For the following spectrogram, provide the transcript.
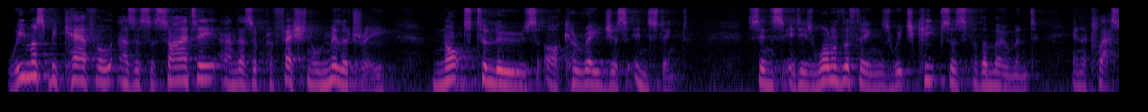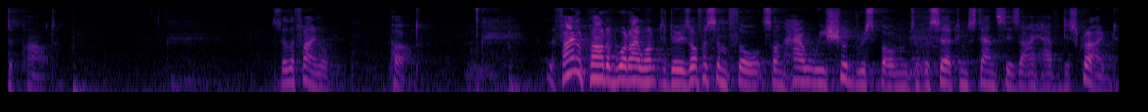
We must be careful as a society and as a professional military not to lose our courageous instinct, since it is one of the things which keeps us for the moment in a class apart. So, the final part. The final part of what I want to do is offer some thoughts on how we should respond to the circumstances I have described.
